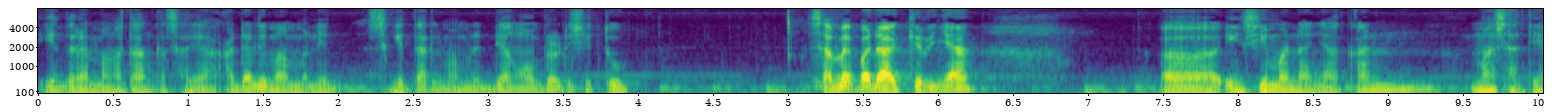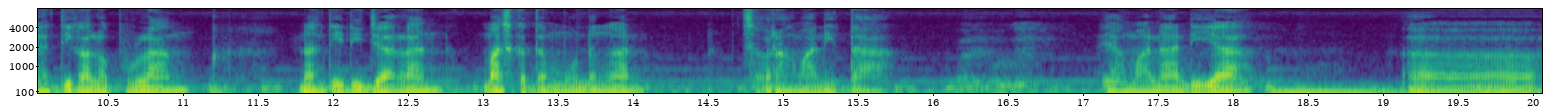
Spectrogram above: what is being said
Indra mengatakan ke saya ada lima menit, sekitar lima menit dia ngobrol di situ. Sampai pada akhirnya uh, Ingsi menanyakan, Mas hati-hati kalau pulang nanti di jalan Mas ketemu dengan seorang wanita yang mana dia uh,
